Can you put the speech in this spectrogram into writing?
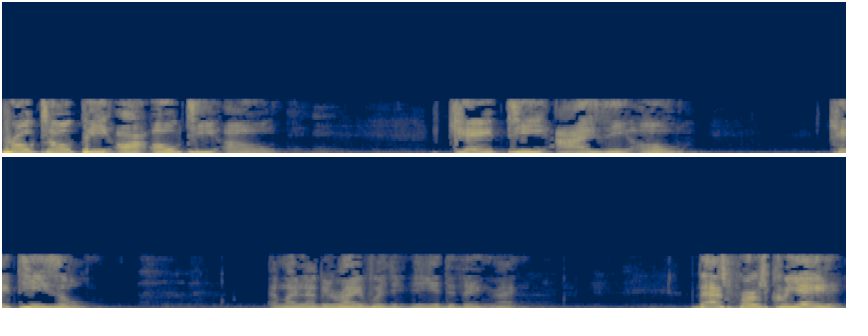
proto, P R O T O, K T I Z O. That might not be right, but you get the thing, right? That's first created.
